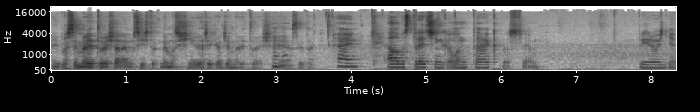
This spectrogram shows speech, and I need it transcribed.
Hej, prostě medituješ a nemusíš, to, nemusíš nikde říkat, že medituješ. Hej, Mhm. asi tak. Hej. Alebo stretching len tak, proste v prírode.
